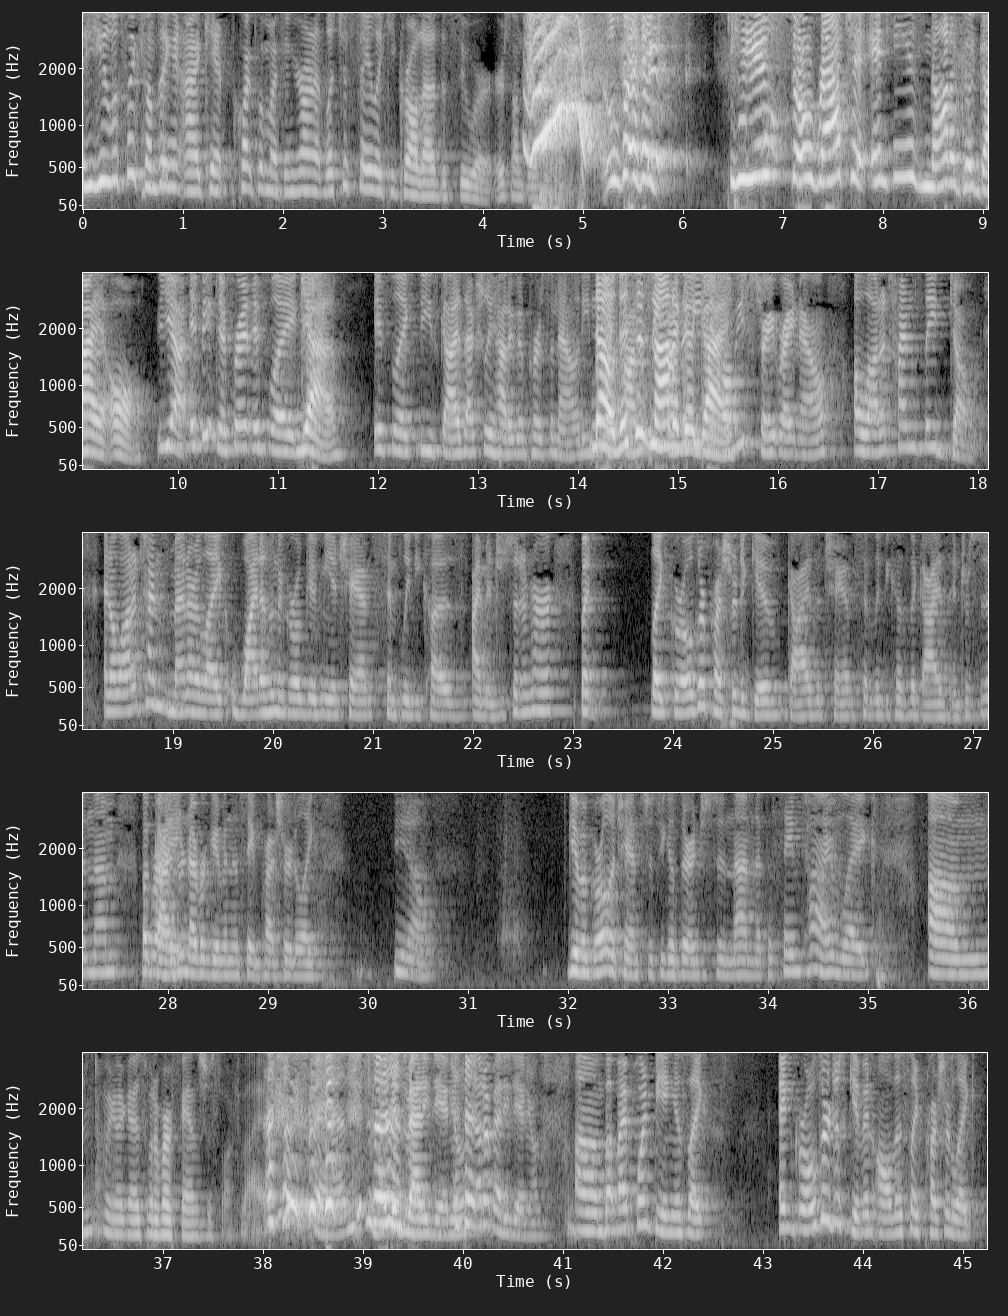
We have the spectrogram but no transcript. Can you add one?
He looks like something I can't quite put my finger on it. Let's just say like he crawled out of the sewer or something. like he is so ratchet and he is not a good guy at all. Yeah, it'd be different if like Yeah. if like these guys actually had a good personality. No, like, this is not a I'm gonna good be- guy. I'll be straight right now. A lot of times they don't. And a lot of times men are like, why doesn't a girl give me a chance simply because I'm interested in her? But like girls are pressured to give guys a chance simply because the guy is interested in them. But guys are never given the same pressure to like, you know, give a girl a chance just because they're interested in them. And at the same time, like, um, oh my god, guys, one of our fans just walked by. Fans. it's Maddie Daniel. Shout out Maddie Daniel. Um, but my point being is like, and girls are just given all this like pressure to like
